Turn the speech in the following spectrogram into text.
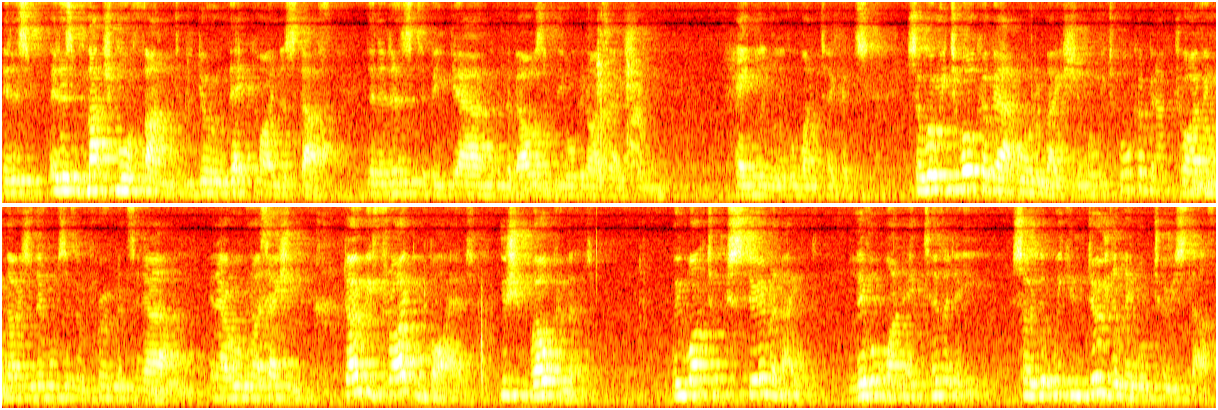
It is, it is much more fun to be doing that kind of stuff than it is to be down in the bowels of the organisation handling level one tickets. So when we talk about automation, when we talk about driving those levels of improvements in our, in our organisation, don't be frightened by it. You should welcome it. We want to exterminate level one activity so that we can do the level two stuff.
